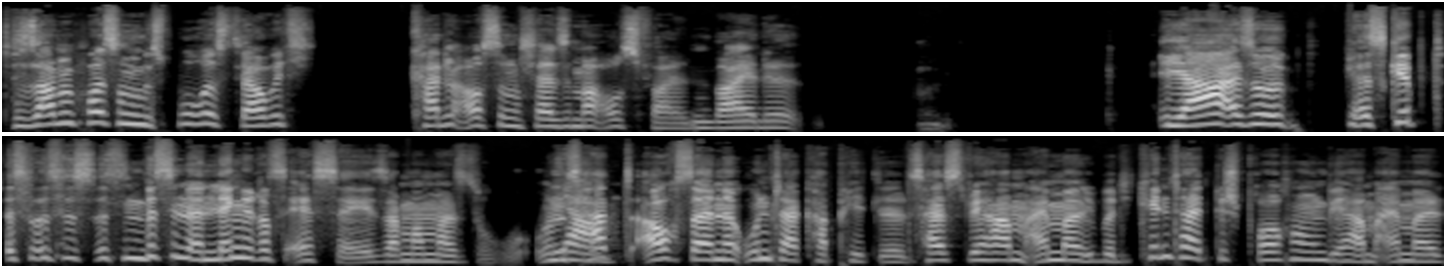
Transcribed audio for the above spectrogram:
Zusammenfassung des Buches, glaube ich, kann ausnahmsweise mal ausfallen, weil. Ja, also es gibt, es ist, es ist ein bisschen ein längeres Essay, sagen wir mal so. Und es hat auch seine Unterkapitel. Das heißt, wir haben einmal über die Kindheit gesprochen, wir haben einmal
